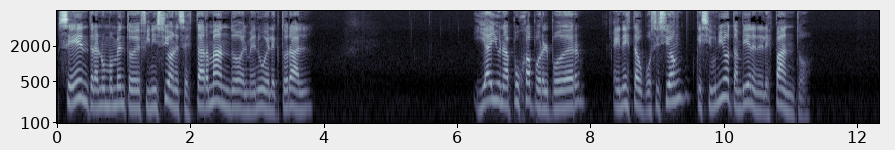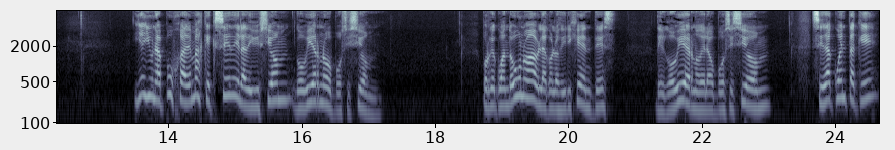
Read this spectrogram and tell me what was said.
se entra en un momento de definiciones, se está armando el menú electoral y hay una puja por el poder en esta oposición que se unió también en el espanto. Y hay una puja además que excede la división gobierno-oposición. Porque cuando uno habla con los dirigentes del gobierno, de la oposición, se da cuenta que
